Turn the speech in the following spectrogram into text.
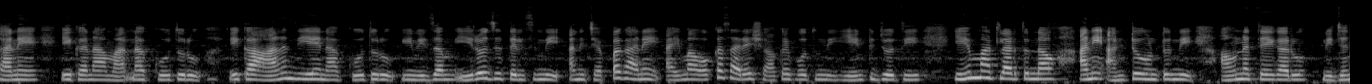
తనే ఇక నా నా కూతురు. ఇక ఆనందియే నా కూతురు. ఈ నిజం ఈరోజు తెలిసింది అని చెప్పగా అనగానే ఐమా ఒక్కసారే షాక్ అయిపోతుంది. ఏంటి జ్యోతి? ఏం మాట్లాడుతున్నావు? అని అంటూ ఉంటుంది. అవునత్తయ్య గారు నిజం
